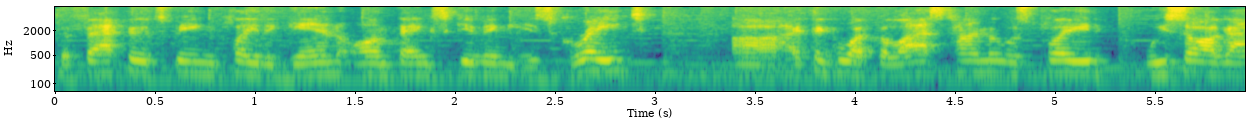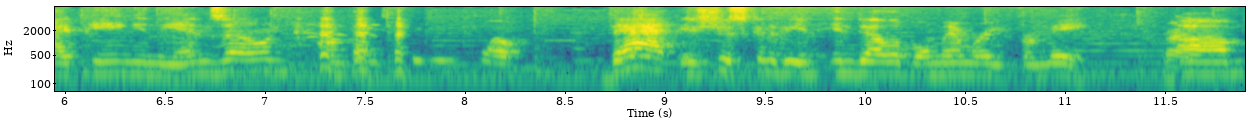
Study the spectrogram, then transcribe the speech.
The fact that it's being played again on Thanksgiving is great. Uh, I think what the last time it was played, we saw a guy peeing in the end zone on Thanksgiving. so that is just going to be an indelible memory for me. Right. Um,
